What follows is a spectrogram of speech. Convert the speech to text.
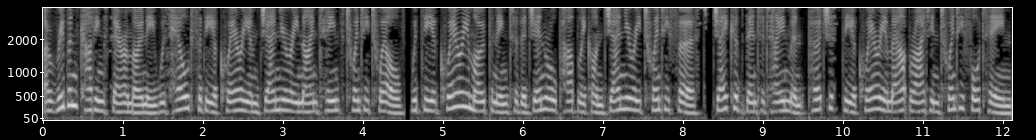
A ribbon-cutting ceremony was held for the aquarium January 19, 2012, with the aquarium opening to the general public on January 21. Jacobs Entertainment purchased the aquarium outright in 2014.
